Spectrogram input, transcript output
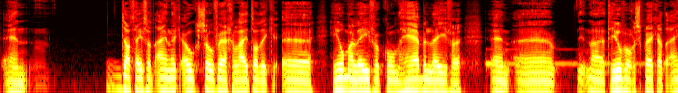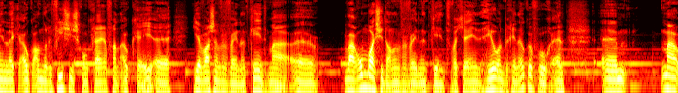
En dat heeft uiteindelijk ook zover geleid dat ik uh, heel mijn leven kon herbeleven. En uh, na het heel veel gesprek uiteindelijk ook andere visies kon krijgen van... oké, okay, je was een vervelend kind, maar waarom was je dan een vervelend kind? Wat jij heel in het begin ook al vroeg. En, um, maar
